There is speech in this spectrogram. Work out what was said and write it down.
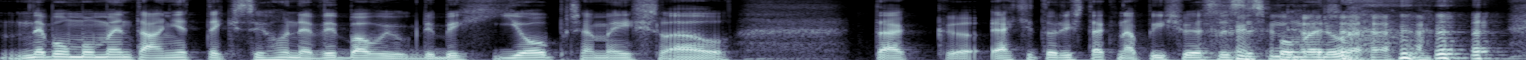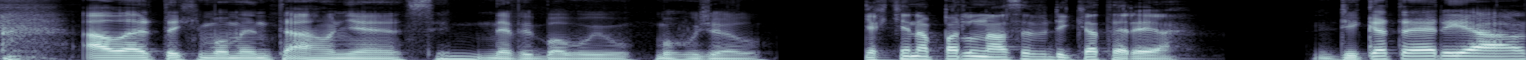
nebo momentálně teď si ho nevybavuju. Kdybych jo přemýšlel, tak já ti to když tak napíšu, jestli si vzpomenu. ale teď momentálně si nevybavuju, bohužel. Jak tě napadl název Dikateria? Dikateria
